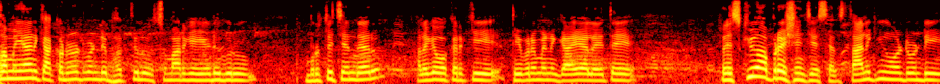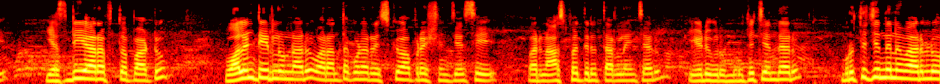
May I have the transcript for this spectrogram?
సమయానికి అక్కడ ఉన్నటువంటి భక్తులు సుమారుగా ఏడుగురు మృతి చెందారు. అలాగే ఒకరికి తీవ్రమైన గాయాలైతే రెస్క్యూ ఆపరేషన్ చేశారు. స్థానికంగా ఉన్నటువంటి ఎస్డిఆర్ఎఫ్తో పాటు వాలంటీర్లు ఉన్నారు. వారంతా కూడా రెస్క్యూ ఆపరేషన్ చేసి వారిని ఆసుపత్రికి తరలించారు. ఏడుగురు మృతి చెందారు. మృతి చెందిన వారిలో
